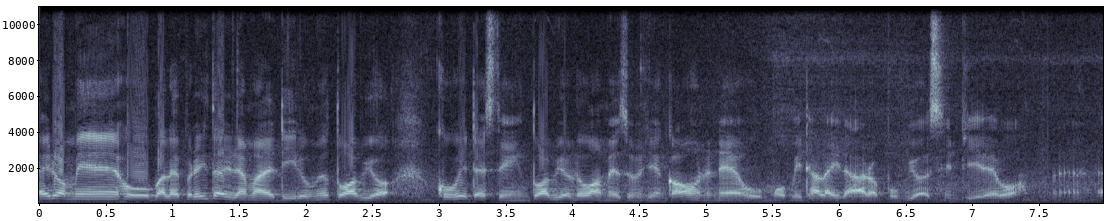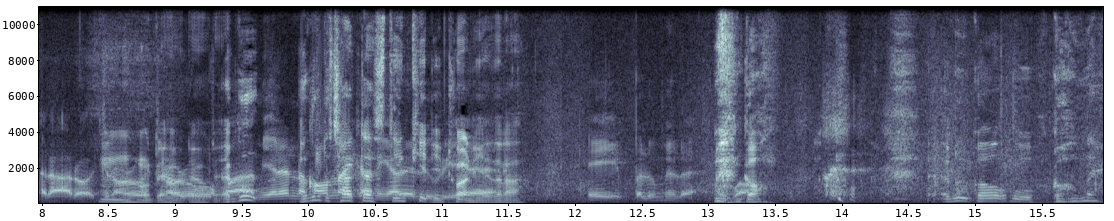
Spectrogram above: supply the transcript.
အဲ့တော့မင်းဟိုဗာလဲပရိသတ်တွေထဲမှာဒီလိုမျိုးသွားပြီးတော့ covid testing သွားပြီးတော့လုပ်ရမယ်ဆိုရင်ခေါင်းကိုနည်းနည်းဟိုမော်ပေးထားလိုက်တာကတော့ပို့ပြီးတော့အဆင်ပြေတယ်ပေါ့ အဲ့ဒါတော့ကျွန်တော်တို့ဟုတ်တယ်ဟုတ်တယ်အခုအခုတခြား testing kit တွေထွက်နေသလားအေးဘယ်လိုမျိုးလဲကောင်းအခုကောင်းဟိုကောင်းမယ်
